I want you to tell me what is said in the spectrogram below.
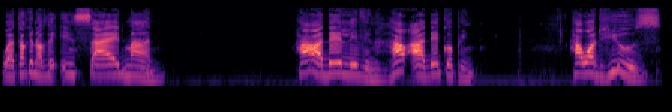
We're talking of the inside man. How are they living? How are they coping? Howard Hughes,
